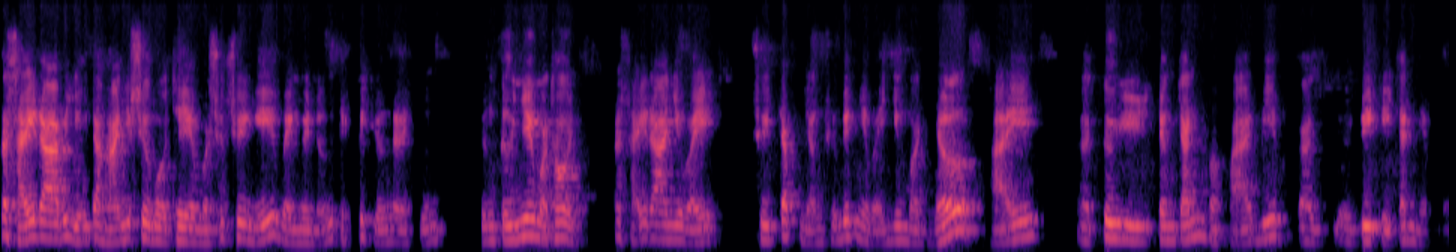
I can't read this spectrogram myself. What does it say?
nó xảy ra ví dụ chẳng hạn như sư ngồi thiền mà sư suy nghĩ về người nữ thì cái chuyện này là chuyện, chuyện tự nhiên mà thôi nó xảy ra như vậy suy chấp nhận sự biết như vậy nhưng mà nhớ phải Ờ, tư duy chân chánh và phải biết ờ, duy trì trách nhiệm. nữa.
